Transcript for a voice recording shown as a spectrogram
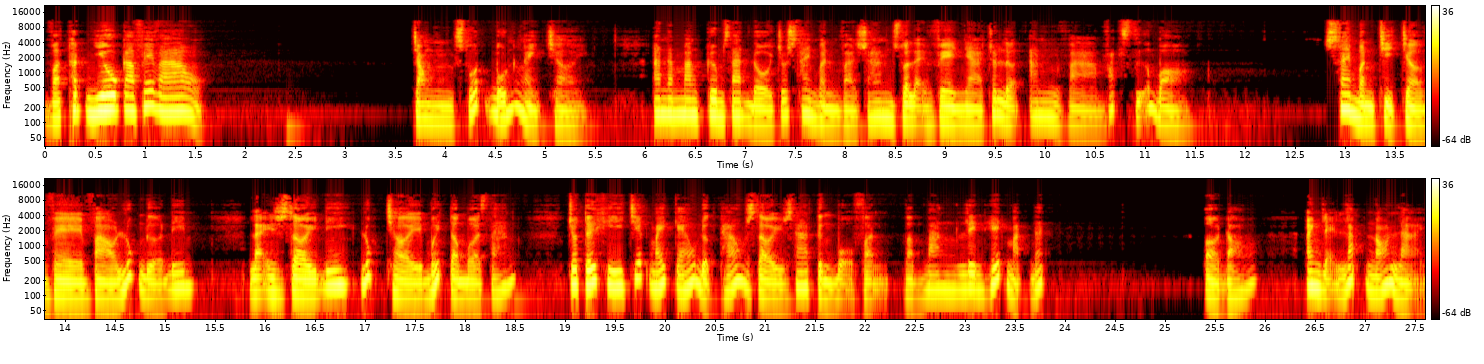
Và thật nhiều cà phê vào. Trong suốt bốn ngày trời, Anna mang cơm ra đồi cho Simon và Jan rồi lại về nhà cho lợn ăn và vắt sữa bò. Simon chỉ trở về vào lúc nửa đêm, lại rời đi lúc trời mới tờ mờ sáng, cho tới khi chiếc máy kéo được tháo rời ra từng bộ phận và mang lên hết mặt đất. Ở đó, anh lại lắp nó lại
